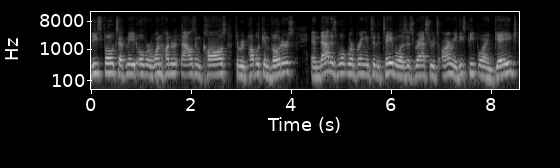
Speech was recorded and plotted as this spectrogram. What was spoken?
These folks have made over 100,000 calls to Republican voters. And that is what we're bringing to the table as this grassroots army. These people are engaged,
